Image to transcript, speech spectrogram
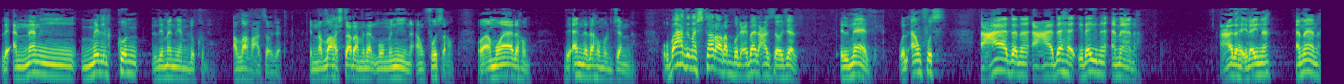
لأنني ملك لمن يملكني. الله عز وجل. إن الله اشترى من المؤمنين أنفسهم وأموالهم بأن لهم الجنة. وبعد ما اشترى رب العباد عز وجل المال والأنفس اعادنا أعادها إلينا أمانة. أعادها إلينا أمانة.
